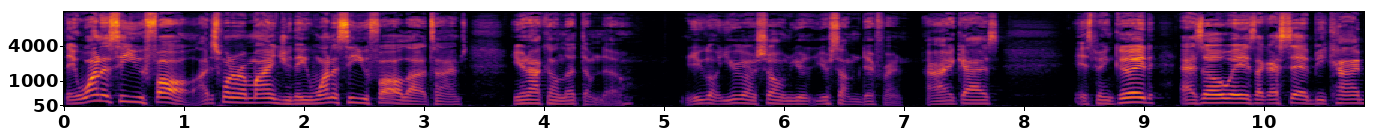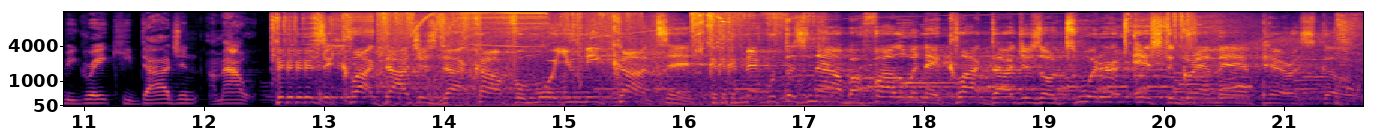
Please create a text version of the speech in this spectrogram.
They want to see you fall. I just want to remind you, they want to see you fall a lot of times. You're not gonna let them though. You're gonna you're gonna show them you're you're something different. All right, guys. It's been good. As always, like I said, be kind, be great, keep dodging. I'm out. Visit ClockDodgers.com for more unique content. Connect with us now by following at Clock Dodgers on Twitter, Instagram, and Periscope.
